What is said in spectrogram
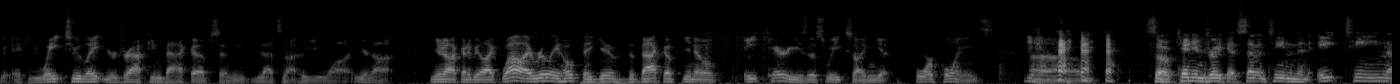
if you wait too late, you're drafting backups, and that's not who you want. You're not. You're not going to be like, well, I really hope they give the backup, you know, eight carries this week so I can get four points. Um, so Kenyon Drake at 17, and then 18,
